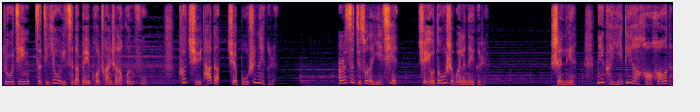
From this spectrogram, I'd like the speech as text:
如今自己又一次的被迫穿上了婚服，可娶她的却不是那个人，而自己做的一切，却又都是为了那个人。沈炼，你可一定要好好的，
